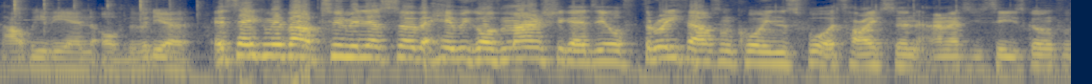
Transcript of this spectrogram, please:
that'll be the end of the video. It's taken me about two minutes so but here we go. I've managed to get a deal 3,000 coins for a Titan and as you see he's going for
